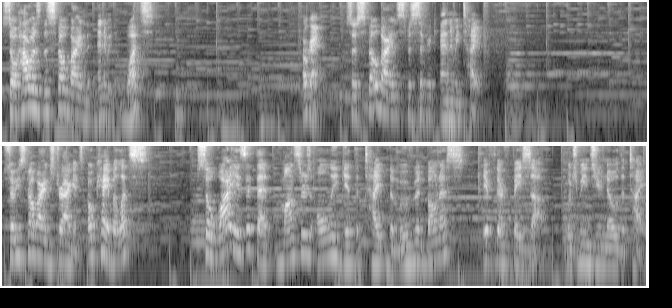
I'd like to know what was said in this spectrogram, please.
So how is the spellbind enemy? What? Okay, so spellbind specific enemy type. So he spellbinds dragons. Okay, but let's. So why is it that monsters only get the type, the movement bonus, if they're face up, which means you know the type?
